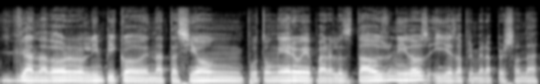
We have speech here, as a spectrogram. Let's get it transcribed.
ganador olímpico de natación, puto un héroe para los Estados Unidos y es la primera persona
